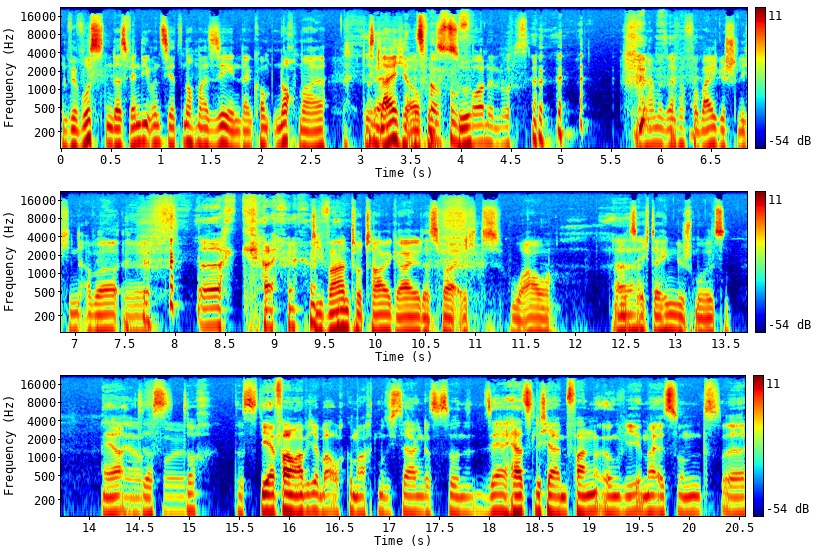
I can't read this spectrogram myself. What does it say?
Und wir wussten, dass wenn die uns jetzt nochmal sehen, dann kommt nochmal das Ja, Gleiche Das auf uns von zu. vorne los. Dann haben wir uns einfach vorbeigeschlichen. Aber äh, Ach, geil. die waren total geil. Das war echt wow. Wir haben uns Äh. echt dahin geschmolzen. Ja, Ja, das voll. doch. Das, die Erfahrung habe ich aber auch gemacht, muss ich sagen, dass es so ein sehr herzlicher Empfang irgendwie immer ist und äh,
